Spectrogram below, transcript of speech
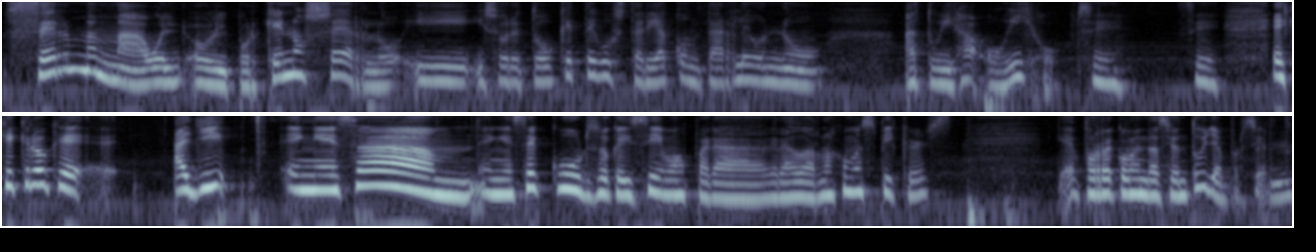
ser mamá o el, o el por qué no serlo y, y sobre todo qué te gustaría contarle o no a tu hija o hijo. Sí, sí. Es que creo que eh, allí, en, esa, en ese curso que hicimos para graduarnos como speakers, eh, por recomendación tuya, por cierto,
